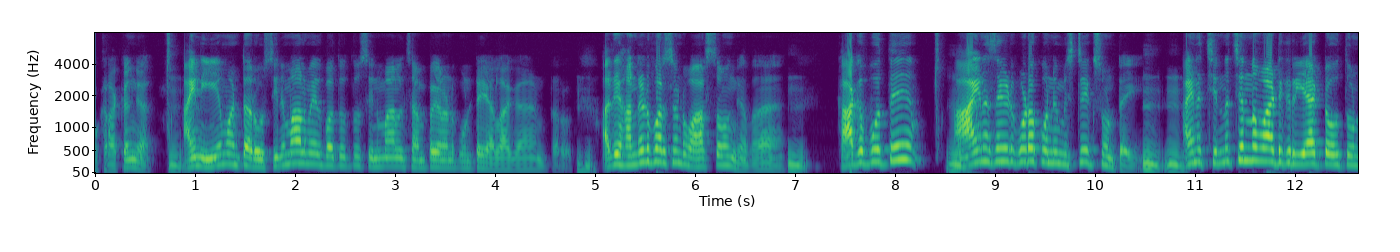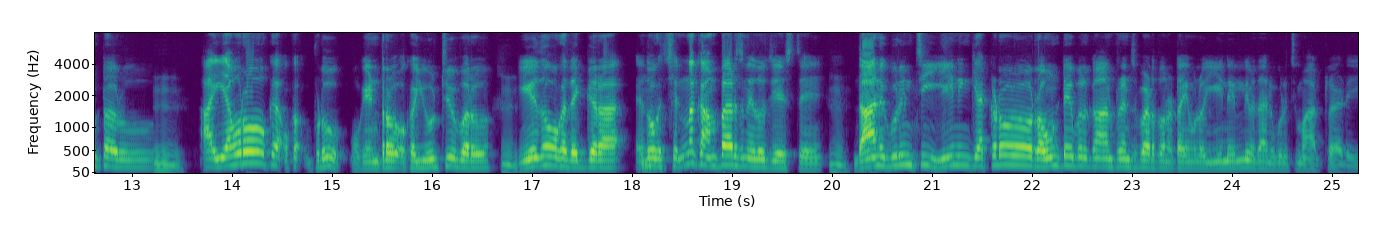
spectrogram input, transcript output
ఒక రకంగా ఆయన ఏమంటారు సినిమాల మీద బతుకుతూ సినిమాలను చంపేయాలనుకుంటే ఎలాగా అంటారు అది హండ్రెడ్ పర్సెంట్ వాస్తవం కదా కాకపోతే ఆయన సైడ్ కూడా కొన్ని మిస్టేక్స్ ఉంటాయి ఆయన చిన్న చిన్న వాటికి రియాక్ట్ అవుతుంటారు ఆ ఎవరో ఒక ఒక ఇప్పుడు ఒక ఇంటర్ ఒక యూట్యూబర్ ఏదో ఒక దగ్గర ఏదో ఒక చిన్న కంపారిజన్ ఏదో చేస్తే దాని గురించి ఈయన ఇంకెక్కడో రౌండ్ టేబుల్ కాన్ఫరెన్స్ పెడుతున్న టైంలో ఈయన వెళ్ళి దాని గురించి మాట్లాడి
